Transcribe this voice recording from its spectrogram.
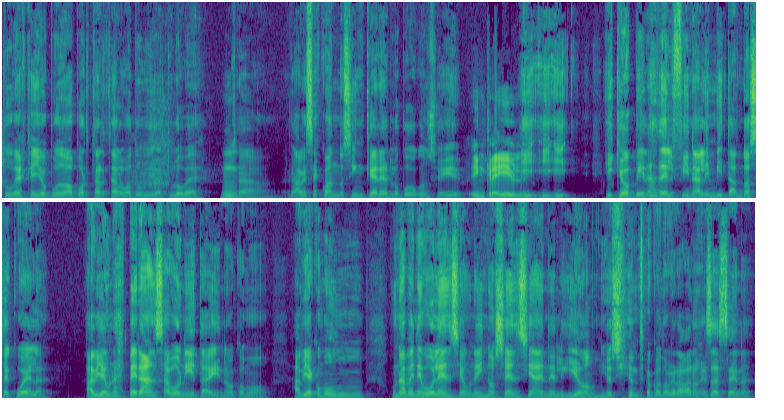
Tú ves que yo puedo aportarte algo a tu vida, tú lo ves. O mm. sea, a veces cuando sin querer lo puedo conseguir. Increíble. Y, y, y, qué opinas del final invitando a secuela? Había una esperanza bonita ahí, ¿no? Como había como un, una benevolencia, una inocencia en el guion, yo siento cuando grabaron esa escena,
